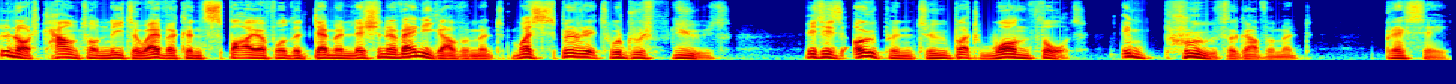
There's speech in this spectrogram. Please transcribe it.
Do not count on me to ever conspire for the demolition of any government. My spirit would refuse. It is open to but one thought improve the government. Brécy,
